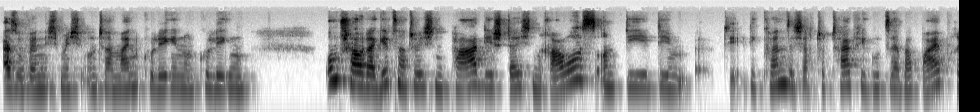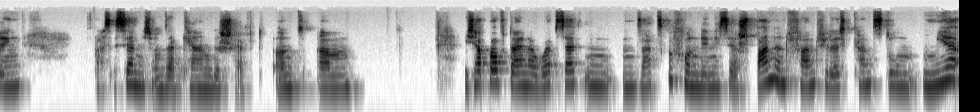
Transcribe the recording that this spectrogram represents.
Also wenn ich mich unter meinen Kolleginnen und Kollegen umschaue, da gibt es natürlich ein paar, die stechen raus und die, die, die, die können sich auch total viel gut selber beibringen. Das ist ja nicht unser Kerngeschäft. Und ähm, ich habe auf deiner Website einen, einen, Satz gefunden, den ich sehr spannend fand. Vielleicht kannst du mir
